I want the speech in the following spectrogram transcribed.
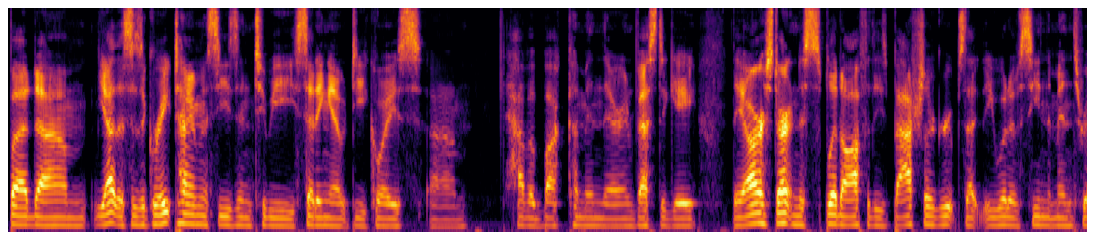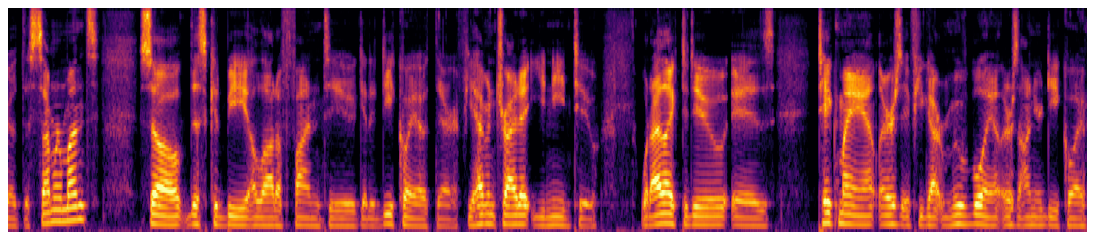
But um, yeah, this is a great time of season to be setting out decoys. Um, have a buck come in there, investigate. They are starting to split off of these bachelor groups that you would have seen them in throughout the summer months. So this could be a lot of fun to get a decoy out there. If you haven't tried it, you need to. What I like to do is take my antlers, if you got removable antlers on your decoy,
